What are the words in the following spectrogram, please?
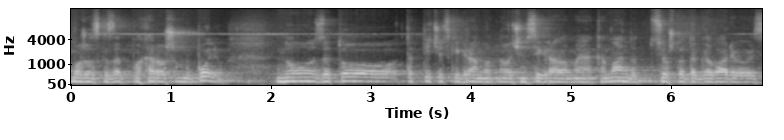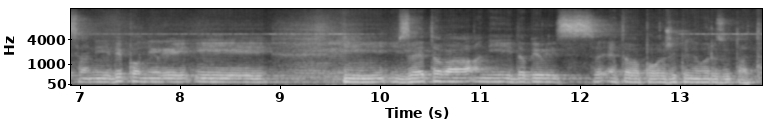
можно сказать, по хорошему полю. Но зато тактически грамотно очень сыграла моя команда. Все, что договаривалось, они выполнили, и, и из-за этого они и добились этого положительного результата.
